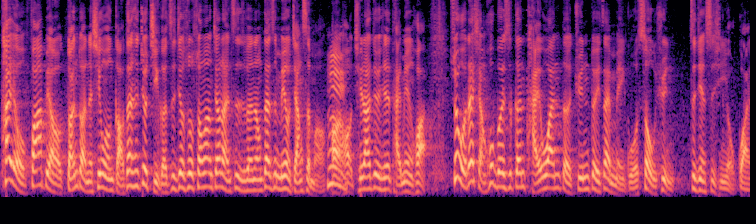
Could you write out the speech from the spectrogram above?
他有发表短短的新闻稿，但是就几个字，就说双方交谈四十分钟，但是没有讲什么，好、其他就一些台面话。所以我在想，会不会是跟台湾的军队在美国受训这件事情有关？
